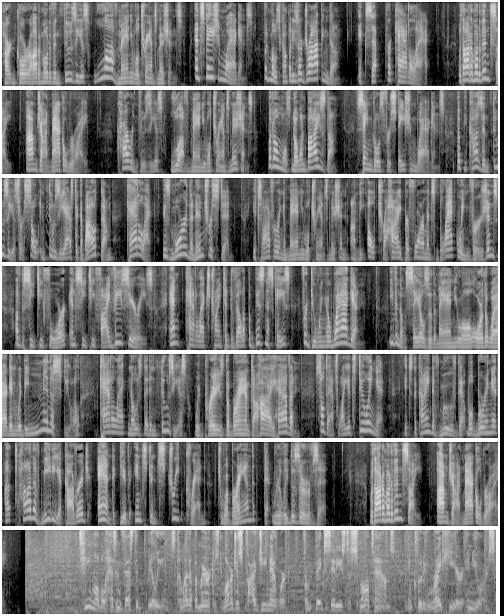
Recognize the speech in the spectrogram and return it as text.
Hardcore automotive enthusiasts love manual transmissions and station wagons, but most companies are dropping them, except for Cadillac. With Automotive Insight, I'm John McElroy. Car enthusiasts love manual transmissions, but almost no one buys them. Same goes for station wagons. But because enthusiasts are so enthusiastic about them, Cadillac is more than interested. It's offering a manual transmission on the ultra high performance Blackwing versions of the CT4 and CT5 V series. And Cadillac's trying to develop a business case for doing a wagon. Even though sales of the manual or the wagon would be minuscule, Cadillac knows that enthusiasts would praise the brand to high heaven. So that's why it's doing it. It's the kind of move that will bring it a ton of media coverage and give instant street cred to a brand that really deserves it. With Automotive Insight, I'm John McElroy. T-Mobile has invested billions to light up America's largest 5G network from big cities to small towns, including right here in yours.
